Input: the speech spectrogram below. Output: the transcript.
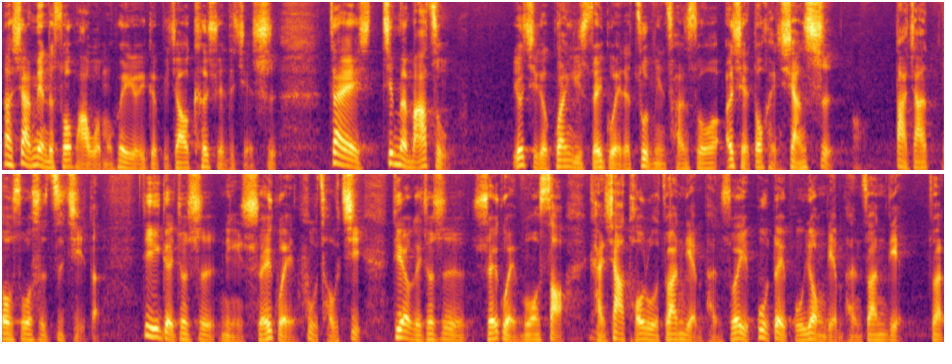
那下面的说法我们会有一个比较科学的解释。在金门马祖有几个关于水鬼的著名传说，而且都很相似啊，大家都说是自己的。第一个就是女水鬼复仇记，第二个就是水鬼摸哨砍下头颅装脸盆，所以部队不用脸盆装脸装，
